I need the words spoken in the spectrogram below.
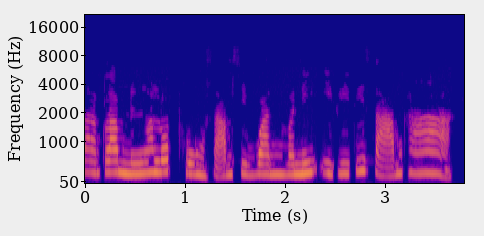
ร้างกล้ามเนื้อลดพุง 30 วัน วันนี้ EP ที่ 3 ค่ะ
